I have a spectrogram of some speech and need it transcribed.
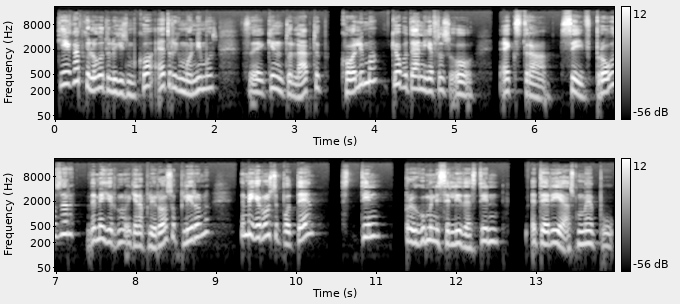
και για κάποιο λόγο το λογισμικό έτρωγε μονίμως σε εκείνο το laptop κόλλημα και όποτε άνοιγε αυτός ο extra Save Browser δεν με γυρνού, για να πληρώσω, πλήρωνα, δεν με γυρνούσε ποτέ στην προηγούμενη σελίδα, στην εταιρεία, ας πούμε, που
